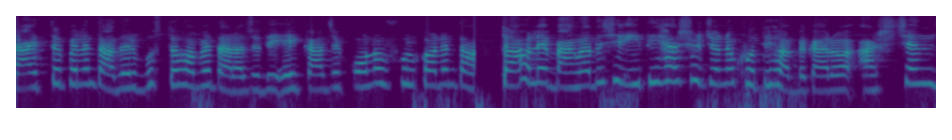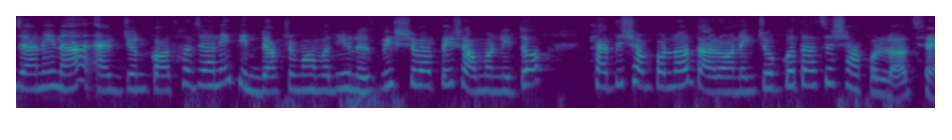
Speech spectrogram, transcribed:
দায়িত্ব পেলেন, তাদের বুঝতে হবে, তারা যদি এই কাজে কোনো ভুল করেন তাহলে বাংলাদেশের ইতিহাসের জন্য ক্ষতি হবে। কারও আসছেন জানি না, একজন কথা জানি, তিনি ডক্টর মোহাম্মদ ইউনুস বিশ্বব্যাপী সম্মানিত খ্যাতিসম্পন্ন, তার অনেক যোগ্যতা আছে, সাফল্য আছে।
